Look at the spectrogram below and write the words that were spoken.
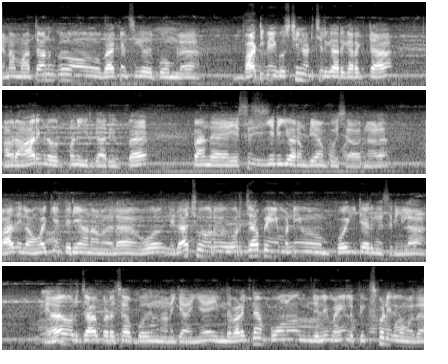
ஏன்னா மற்றவனுக்கும் வேகன்சிக்கு அது போகும்ல. ஃபார்ட்டி ஃபைவ் கொஸ்டின் அடிச்சிருக்காரு கரெக்டாக அவர் ஆர்மியில் ஒர்க் பண்ணியிருக்காரு இப்போ. இப்போ அந்த எஸ்எஸ்சிஜிடிக்கு வர முடியாமல் போச்சு அவரால் பார்த்தீங்களா உங்களுக்கே தெரியும். நம்ம அதில் ஓ ஏதாச்சும் ஒரு ஒரு ஜாப் எய்ம் பண்ணி போய்கிட்டே இருங்க சரிங்களா? ஏதாவது ஒரு ஜாப் கிடைச்சா போதும்னு நினைக்காதீங்க. இந்த வேலைக்கு தான் போகணும்னு சொல்லி மைண்டில் ஃபிக்ஸ் பண்ணியிருக்க போத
